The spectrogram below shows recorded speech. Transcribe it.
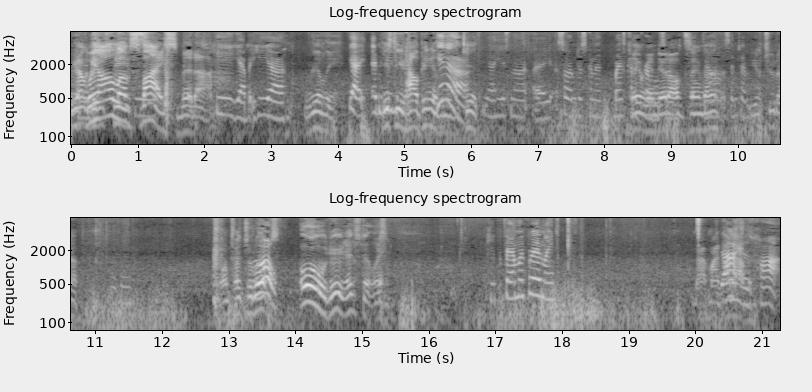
we all, we all love spice, but uh, He, yeah, but he, uh, really, yeah, and he used to eat jalapenos yeah, as a kid. yeah, he's not a. So I'm just gonna. Mine's kind Okay, of we're gonna do it all at the same Yeah, time? all at the same time. You gotta chew it up. Don't touch your Whoa. Oh, dude, instantly. Keep it family friendly. That might not That happen. is hot.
